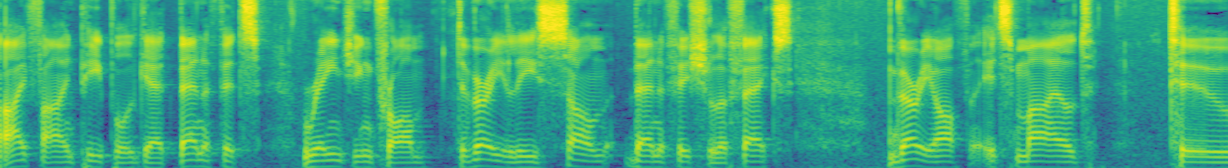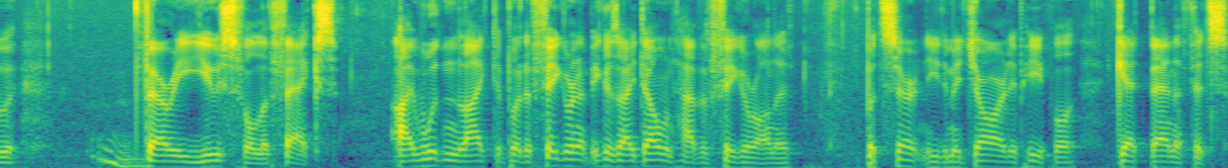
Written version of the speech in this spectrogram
I find people get benefits ranging from, the very least, some beneficial effects. Very often, it's mild to very useful effects. I wouldn't like to put a figure on it because I don't have a figure on it, but certainly the majority of people get benefits.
